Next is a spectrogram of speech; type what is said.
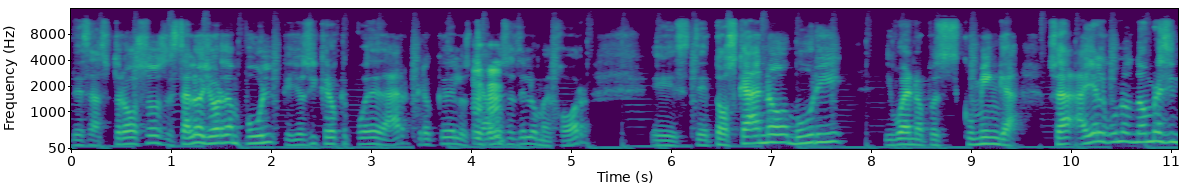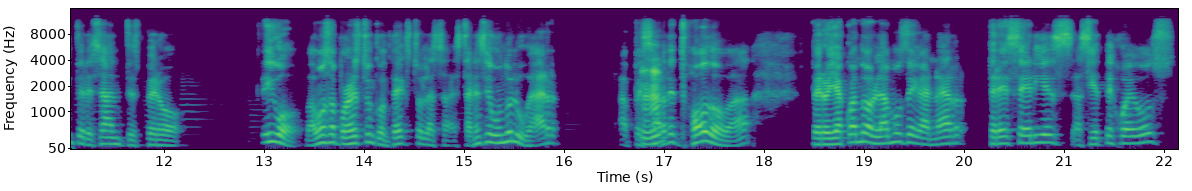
desastrosos. Está lo de Jordan Poole, que yo sí creo que puede dar. Creo que de los chavos es de lo mejor. Este, Toscano, Muri y bueno, pues Kuminga. O sea, hay algunos nombres interesantes, pero digo, vamos a poner esto en contexto. Las, están en segundo lugar, a pesar de todo, ¿va? Pero ya cuando hablamos de ganar tres series a siete juegos,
